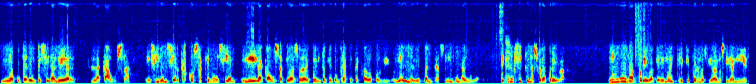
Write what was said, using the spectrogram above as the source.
me ocupé de empezar a leer la causa. Es decir, en ciertas cosas que me decían, lee la causa, te vas a dar cuenta que compraste pescado podrido. Y ahí me doy cuenta, sin ninguna duda, de que no existe una sola prueba. Ninguna prueba que demuestre que fueron los ciudadanos iraníes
